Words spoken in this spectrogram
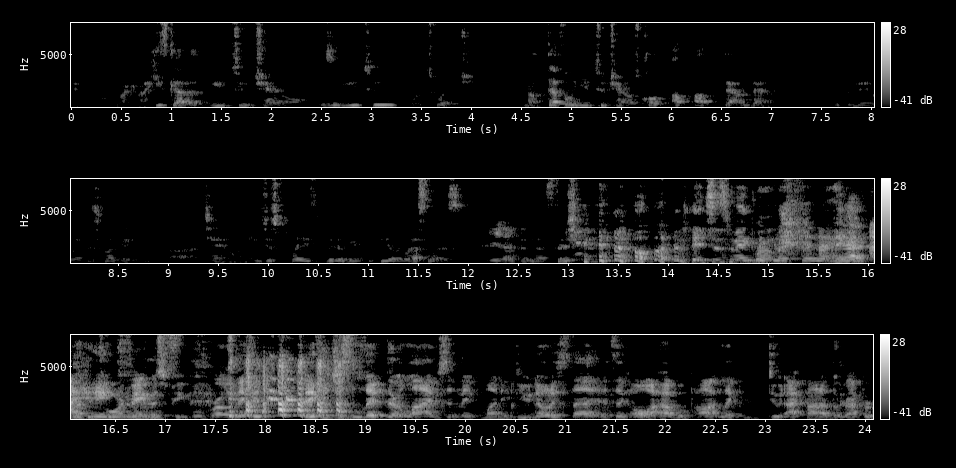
can't believe I'm blacking out. He's got a YouTube channel. Is it YouTube or Twitch? No, definitely YouTube channel. It's called Up Up Down Down. Is the name of his fucking uh, channel, and he just plays video games with the other wrestlers, Yeah. and that's their channel. they just make Bro, videos. playing. I, They had I hate tournaments. famous people, bro. They could they could just live their lives and make money. Do you notice that? And it's like, oh, I have a pod. Like, dude, I found out the rapper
